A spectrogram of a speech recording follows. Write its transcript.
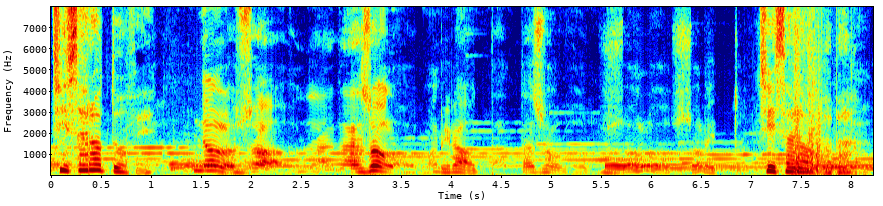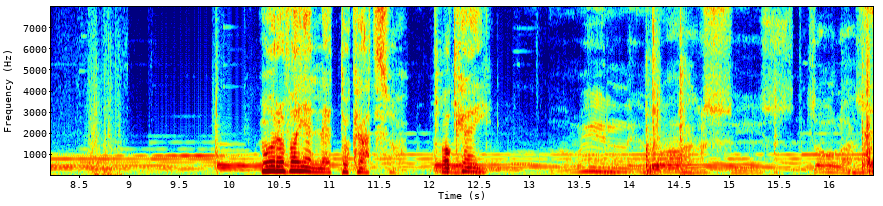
Ci sarò dove? Non lo so, da, da solo morirò da, da solo, solo, soletto. Ci sarò, papà. Ora vai a letto, cazzo. Ok? Milli Maxi, sto lassù.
